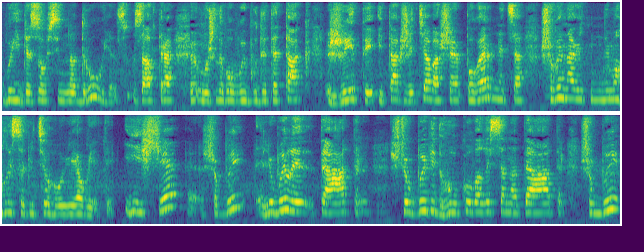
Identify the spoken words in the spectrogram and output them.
вийде зовсім на друге. Завтра, можливо, ви будете так жити, і так життя ваше повернеться, що ви навіть не могли собі цього уявити. І ще щоб ви любили театр, щоб ви відгукувалися на театр, щоб ви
